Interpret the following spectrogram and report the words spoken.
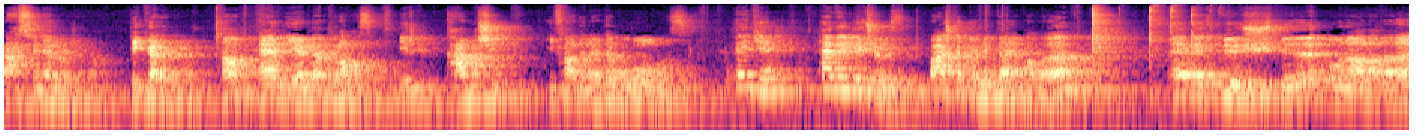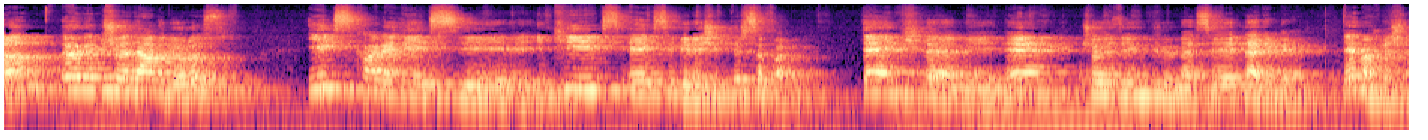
rasyonel olacak. ama. Dikkat edin. Tamam? Her yerde bulamazsınız. Bir karmaşık ifadelerde bu olmaz. Peki hemen geçiyoruz. Başka bir örnek daha yapalım. Evet düştü. Onu alalım. Örneğin şöyle devam ediyoruz. x kare eksi 2x eksi 1 eşittir 0. Denkleminin çözüm kümesi nedir diye. Değil mi arkadaşlar?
